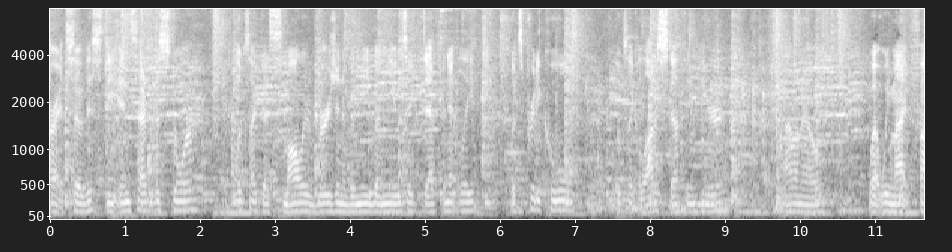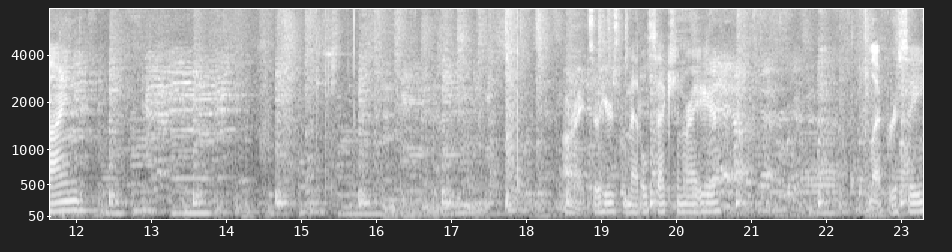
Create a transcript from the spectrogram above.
Alright, so this is the inside of the store. Looks like a smaller version of Amoeba Music, definitely. Looks pretty cool. Looks like a lot of stuff in here. I don't know what we might find. Alright, so here's the metal section right here. Leprosy.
